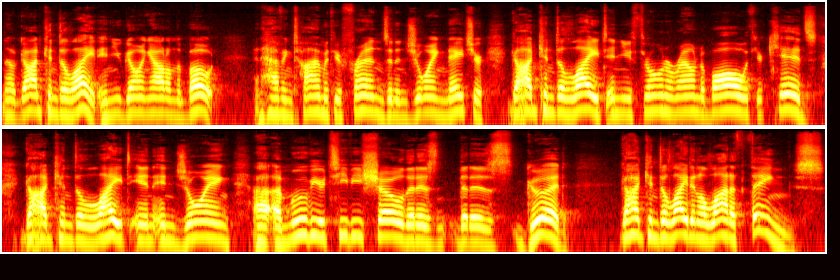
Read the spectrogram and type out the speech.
Now, God can delight in you going out on the boat and having time with your friends and enjoying nature. God can delight in you throwing around a ball with your kids. God can delight in enjoying uh, a movie or TV show that is, that is good. God can delight in a lot of things.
